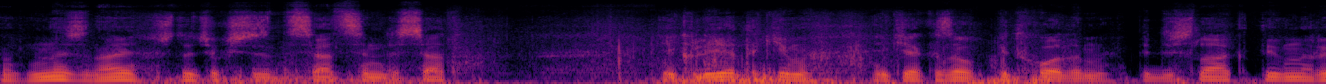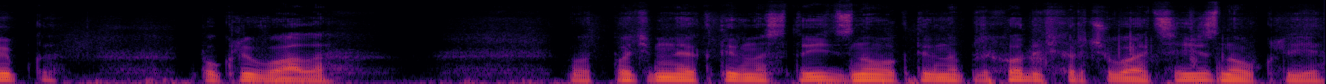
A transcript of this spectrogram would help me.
Не знаю, штучок 60-70. І клює такими, як я казав, підходами. Підійшла активна рибка, поклювала. От, потім неактивно стоїть, знову активно приходить харчуватися і знов клює.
